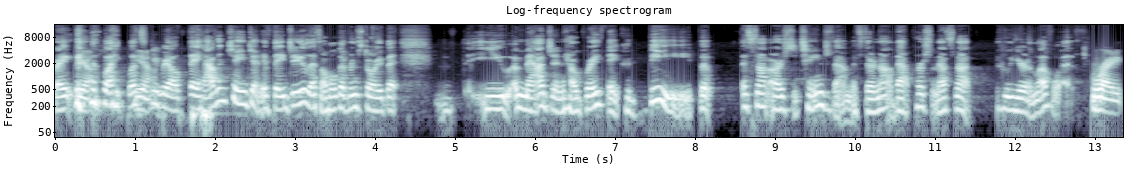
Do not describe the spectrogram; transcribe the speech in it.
Right. Yeah. like, let's yeah. be real. They haven't changed yet. If they do, that's a whole different story. But you imagine how great they could be, but it's not ours to change them. If they're not that person, that's not who you're in love with. Right.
